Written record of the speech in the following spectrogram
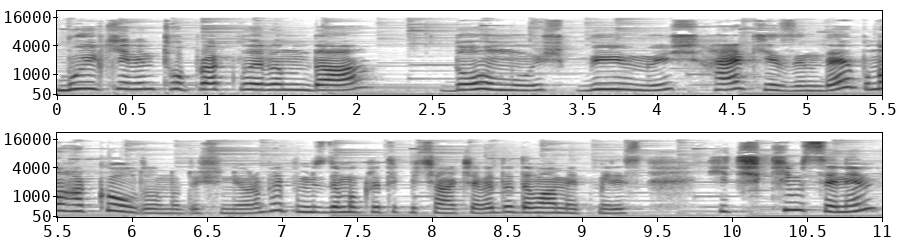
Bu ülkenin topraklarında doğmuş, büyümüş herkesin de buna hakkı olduğunu düşünüyorum. Hepimiz demokratik bir çerçevede devam etmeliyiz. Hiç kimsenin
